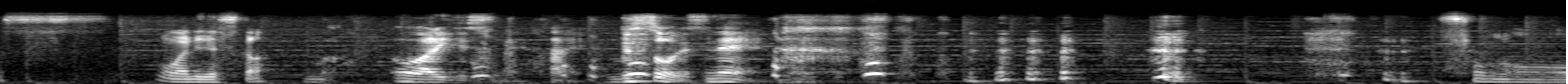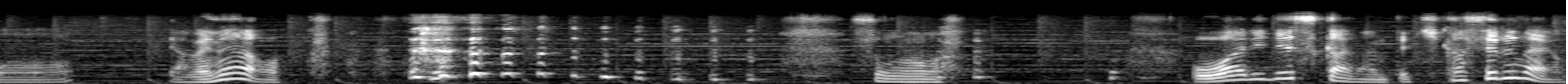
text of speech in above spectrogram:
す終わりですか？まあ、終わりですね。はい。物騒ですね。その、やめなよ。その、終わりですかなんて聞かせるなよ。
